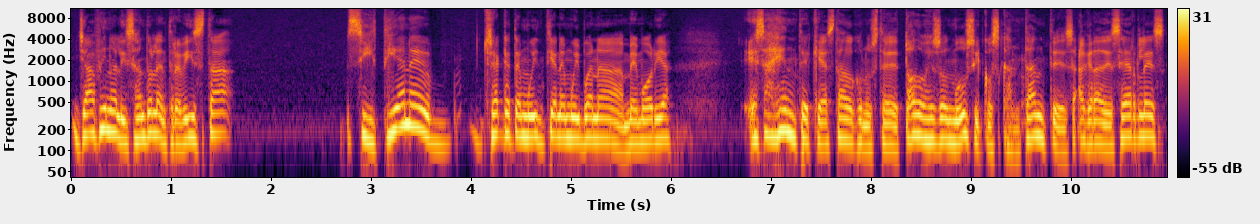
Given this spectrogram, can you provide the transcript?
ya finalizando la entrevista, si tiene, ya que tiene muy buena memoria, esa gente que ha estado con ustedes, todos esos músicos, cantantes, agradecerles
